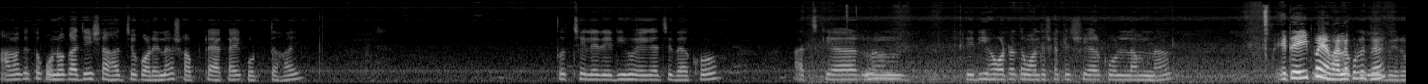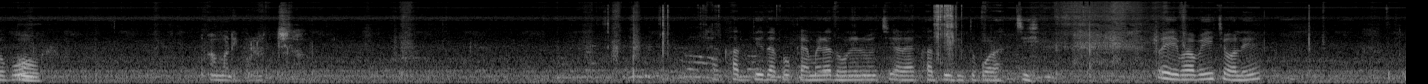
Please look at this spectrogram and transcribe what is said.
আমাকে তো কোনো কাজেই সাহায্য করে না, সবটা একাই করতে হয়। তো ছেলে রেডি হয়ে গেছে দেখো। আজকে আর রেডি হওয়াটা তোমাদের সাথে শেয়ার করলাম না। এটা এই পায়ে ভালো করে দেয় বেরোবো। ও। আমার এগুলো হচ্ছিল এক হাত দিয়ে দেখো ক্যামেরা ধরে রয়েছে আর এক হাত দিয়ে জুতো পরাচ্ছি। তো এভাবেই চলে। তো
